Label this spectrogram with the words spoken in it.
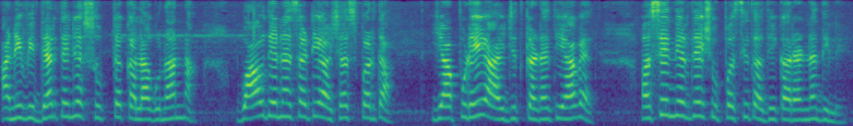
आणि विद्यार्थ्यांच्या सुप्त कलागुणांना वाव देण्यासाठी अशा स्पर्धा यापुढेही आयोजित करण्यात याव्यात असे निर्देश उपस्थित अधिकाऱ्यांना दिले.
